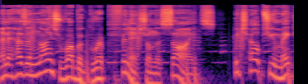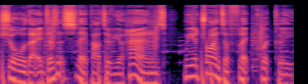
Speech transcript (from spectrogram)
and it has a nice rubber grip finish on the sides, which helps you make sure that it doesn't slip out of your hands when you're trying to flick quickly.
